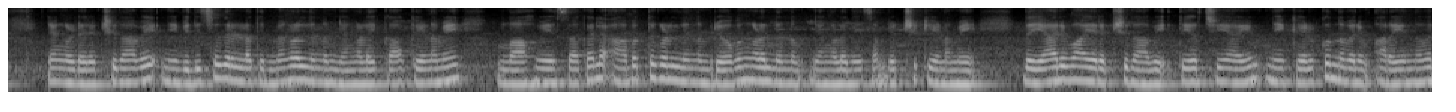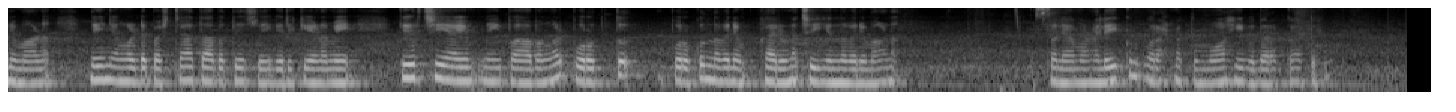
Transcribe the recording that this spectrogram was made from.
ഞങ്ങളുടെ രക്ഷിതാവെ നീ വിധിച്ചതിലുള്ള തിന്മകളിൽ നിന്നും ഞങ്ങളെ കാക്കണമേ. അള്ളാഹുവെ സകല ആപത്തുകളിൽ നിന്നും രോഗങ്ങളിൽ നിന്നും ഞങ്ങളെ നീ സംരക്ഷിക്കണമേ. ദയാലുവായ രക്ഷിതാവെ തീർച്ചയായും നീ കേൾക്കുന്നവനും അറിയുന്നവനുമാണ് നീ ഞങ്ങളുടെ പശ്ചാത്താപത്തെ സ്വീകരിക്കണമേ. തീർച്ചയായും നീ പാപങ്ങൾ പുറത്തു പുറക്കുന്നവനും കരുണ ചെയ്യുന്നവനുമാണ്. അസ്സലാമു അലൈക്കും വറഹമത്തല്ലാഹി വബർക്കാത്തുഹു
